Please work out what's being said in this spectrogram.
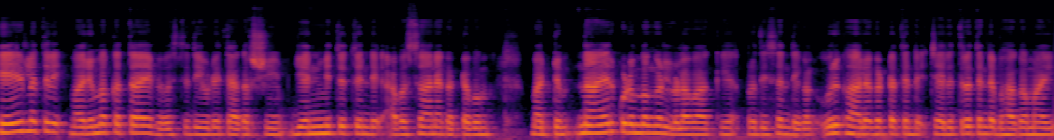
കേരളത്തിലെ മരുമക്കത്തായ വ്യവസ്ഥിതിയുടെ തകർച്ചയും ജന്മിത്വത്തിന്റെ അവസാന ഘട്ടവും മറ്റും നായർ കുടുംബങ്ങളിൽ ഉളവാക്കിയ പ്രതിസന്ധികൾ ഒരു കാലഘട്ടത്തിന്റെ ചരിത്രത്തിന്റെ ഭാഗമായി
